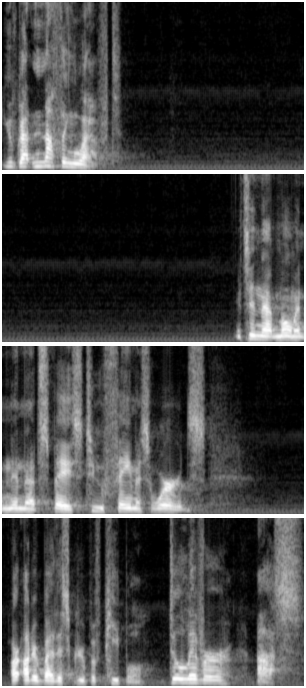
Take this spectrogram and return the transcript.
you've got nothing left. It's in that moment and in that space, two famous words are uttered by this group of people Deliver us.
